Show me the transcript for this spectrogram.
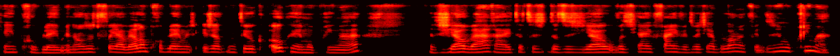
geen probleem. En als het voor jou wel een probleem is, is dat natuurlijk ook helemaal prima. Het is jouw waarheid, dat is, dat is jouw, wat jij fijn vindt, wat jij belangrijk vindt. Dat is helemaal prima.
